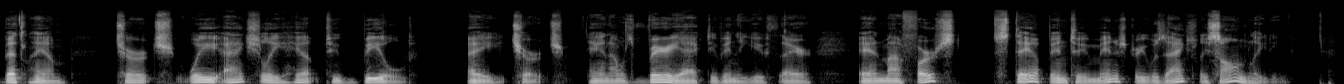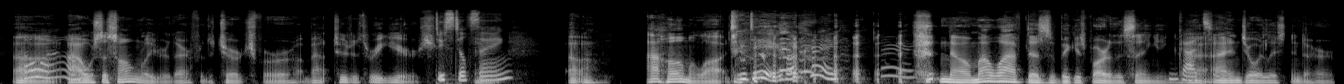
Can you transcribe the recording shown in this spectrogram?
Bethlehem church, we actually helped to build a church, and I was very active in the youth there. And my first step into ministry was actually song leading. Uh, Oh, wow. I was the song leader there for the church for about two to three years. Do you still sing? Uh, I hum a lot. You do. Okay. Right. no, my wife does the biggest part of the singing. Gotcha. I, I enjoy listening to her,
